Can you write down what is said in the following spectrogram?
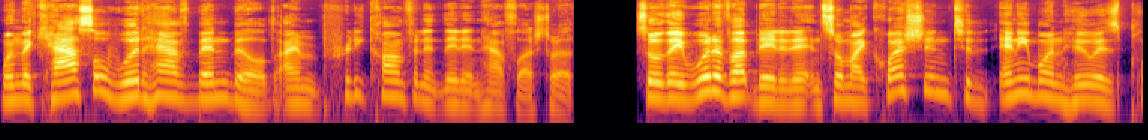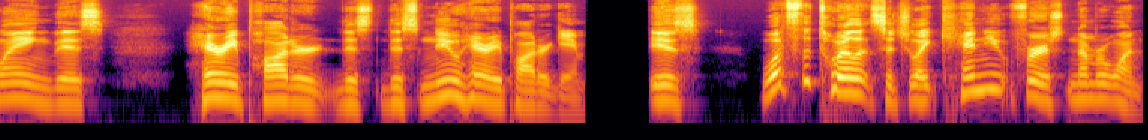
when the castle would have been built, I'm pretty confident they didn't have flush toilets. So they would have updated it. And so my question to anyone who is playing this Harry Potter this this new Harry Potter game is what's the toilet situation like can you first number 1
